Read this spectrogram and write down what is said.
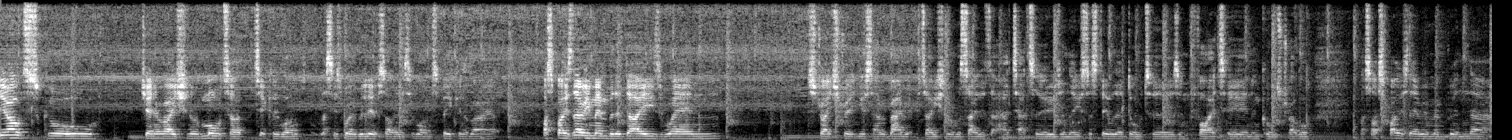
The old school generation of Malta, particularly one, this is where we live, so this is why I'm speaking about it. I suppose they remember the days when Strait Street used to have a bad reputation, all the sailors that had tattoos and they used to steal their daughters and fight in and cause trouble. I suppose they're remembering that.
